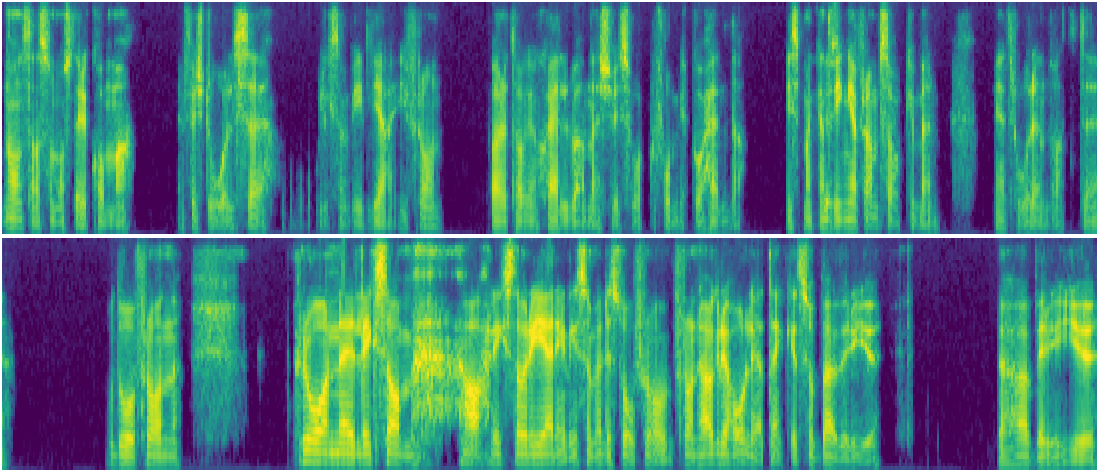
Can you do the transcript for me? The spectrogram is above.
någonstans så måste det komma en förståelse och liksom vilja ifrån företagen själva. Annars är det svårt att få mycket att hända. Visst, man kan Just. tvinga fram saker, men jag tror ändå att eh, och då från från eh, liksom, ja, riksdag och regering liksom, eller så från, från högre håll helt enkelt så behöver det ju behöver det ju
